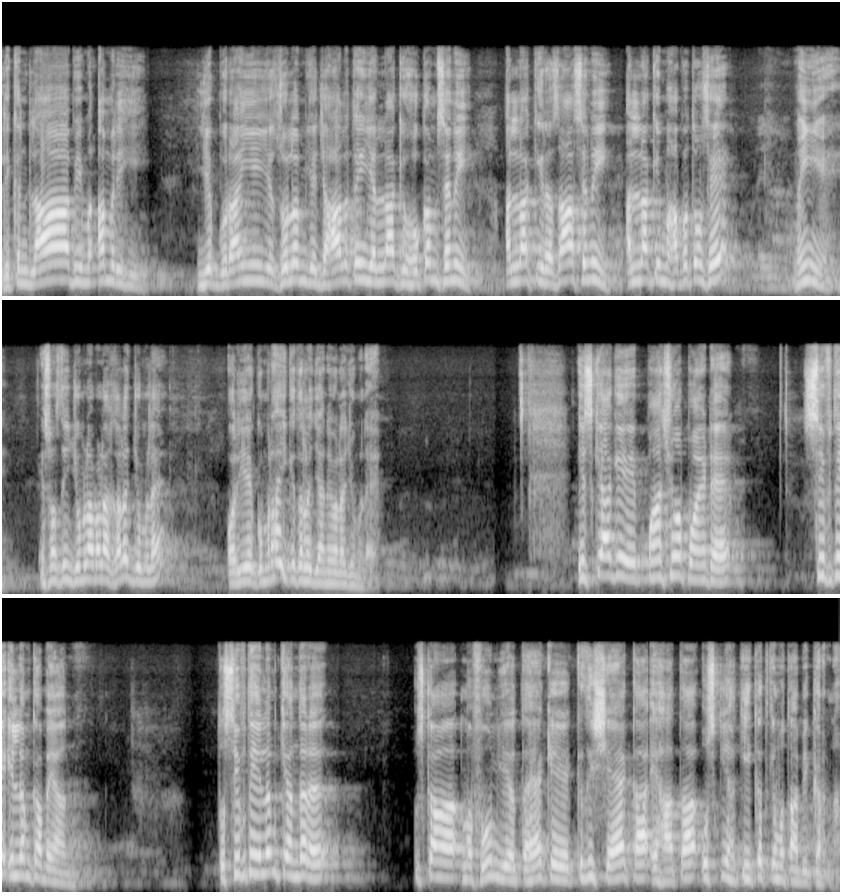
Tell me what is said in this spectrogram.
لیکن لا امر ہی یہ برائیں یہ ظلم یہ جہالتیں یہ اللہ کے حکم سے نہیں اللہ کی رضا سے نہیں اللہ کی محبتوں سے نہیں۔ ہے۔ اس وقت یہ جملہ بڑا غلط جملہ ہے اور یہ گمراہی کی طرف جانے والا جملہ ہے۔ اس کے آگے پانچواں پوائنٹ ہے، صفت علم کا بیان۔ تو صفت علم کے اندر اس کا مفہوم یہ ہوتا ہے کہ کسی شے کا احاطہ اس کی حقیقت کے مطابق کرنا۔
